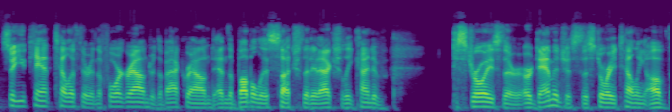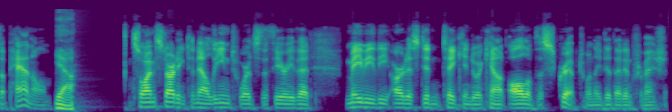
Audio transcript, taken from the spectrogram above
So you can't tell if they're in the foreground or the background. And the bubble is such that it actually kind of destroys their or damages the storytelling of the panel. Yeah. So I'm starting to now lean towards the theory that maybe the artist didn't take into account all of the script when they did that information.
